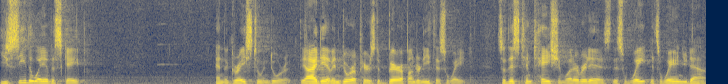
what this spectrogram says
you see the way of escape and the grace to endure it. The idea of endure appears to bear up underneath this weight. So, this temptation, whatever it is, this weight that's weighing you down,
